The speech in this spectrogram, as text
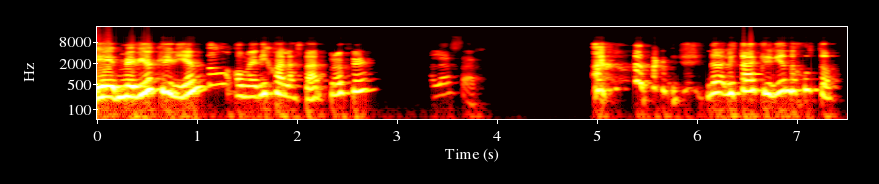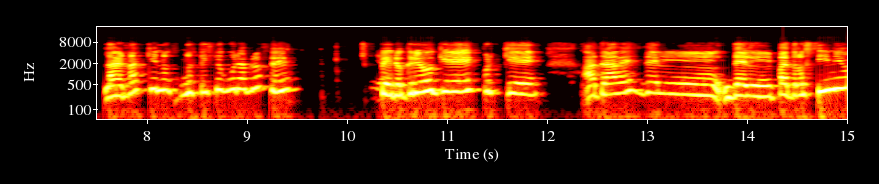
Eh, ¿Me vio escribiendo o me dijo al azar, profe? Al azar. no, le estaba escribiendo justo. La verdad es que no, no estoy segura, profe, pero creo que es porque a través del, del patrocinio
